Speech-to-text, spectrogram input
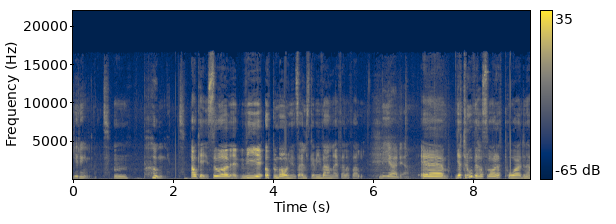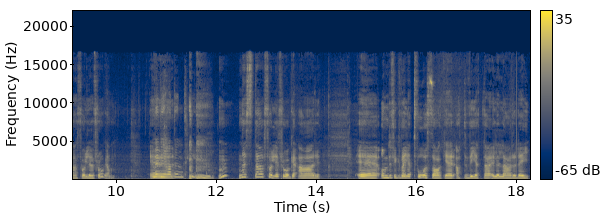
grymt. Mm. Punkt. Okej, så vi uppenbarligen så älskar vi vanlife i alla fall. Vi gör det. Eh, jag tror vi har svarat på den här följarfrågan. Men vi Eh, hade en till. Nästa följdfråga är eh, om du fick välja två saker att veta eller lära dig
